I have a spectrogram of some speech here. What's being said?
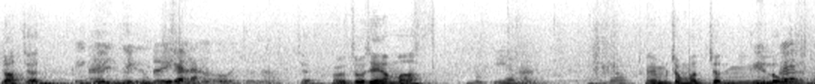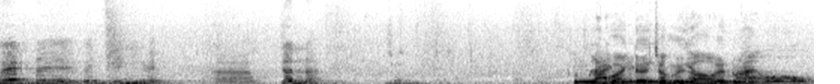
Đó chân cái người dính đấy là nó ở chỗ nào? Chân ở chỗ cho em mà. Lục yên à? Đâu? Em trong văn chấn cái nghi lộ. vết vết đấy vết dính này à chân à? Chân không lại Nhưng mà anh đây chắc người giao hết đúng không?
